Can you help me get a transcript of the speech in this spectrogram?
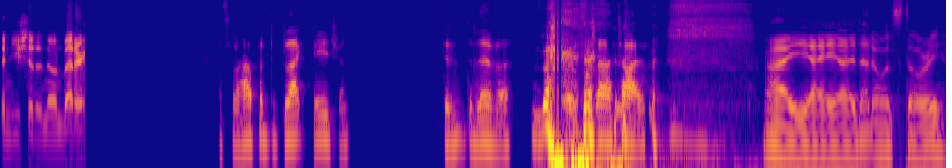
then you should have known better. That's what happened to Black Legion. Didn't deliver. Wasted our time. Aye, aye, aye, that old story.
